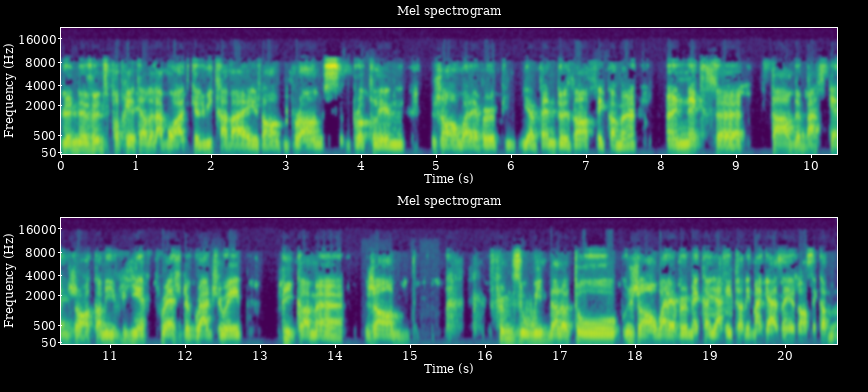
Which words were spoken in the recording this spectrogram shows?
le neveu du propriétaire de la boîte que lui travaille, genre Bronx, Brooklyn, genre whatever. Puis il y a 22 ans, c'est comme un, un ex euh, star de basket, genre comme il vient fresh de graduate, puis comme euh, genre fume du weed dans l'auto, genre whatever, mais quand il arrive dans les magasins, genre c'est comme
